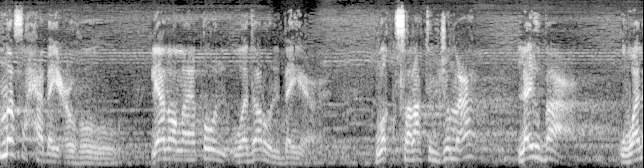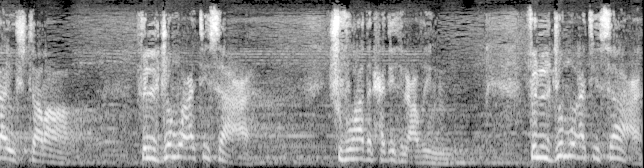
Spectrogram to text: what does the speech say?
ما صح بيعه. لأن الله يقول وذروا البيع. وقت صلاة الجمعة لا يباع ولا يشترى. في الجمعة ساعة. شوفوا هذا الحديث العظيم. في الجمعة ساعة.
